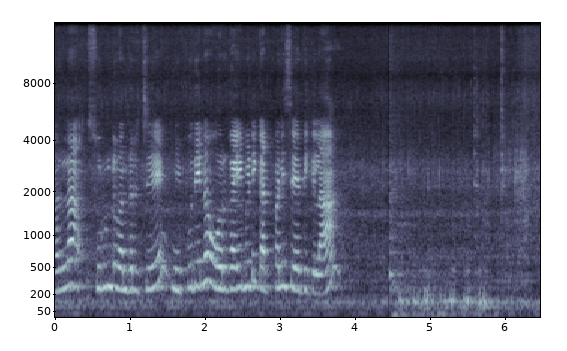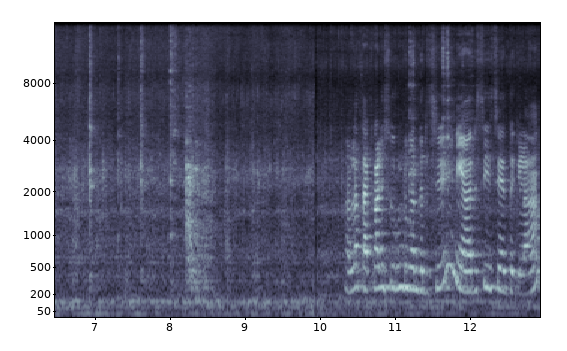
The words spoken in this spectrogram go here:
நல்லா சுருண்டு வந்துருச்சு. நீ புதினா ஒரு கைப்பிடி கட் பண்ணி சேர்த்திக்கலாம். நல்லா தக்காளி சுருண்டு வந்துடுச்சு. நீ அரிசி சேர்த்துக்கலாம்.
